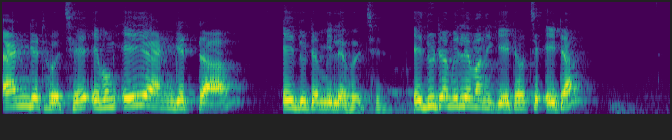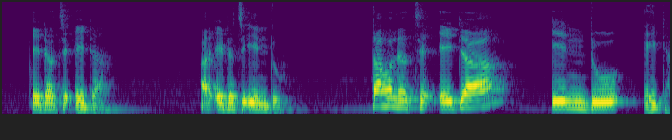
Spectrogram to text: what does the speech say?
অ্যান্ড গেট হয়েছে এবং এই অ্যান্ড গেটটা এই দুইটা মিলে হয়েছে। এই দুইটা মিলে মানে কি? এটা হচ্ছে এইটা, এটা হচ্ছে এইটা। আর এটা হচ্ছে ইনটু। তাহলে হচ্ছে এইটা ইনটু এইটা।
